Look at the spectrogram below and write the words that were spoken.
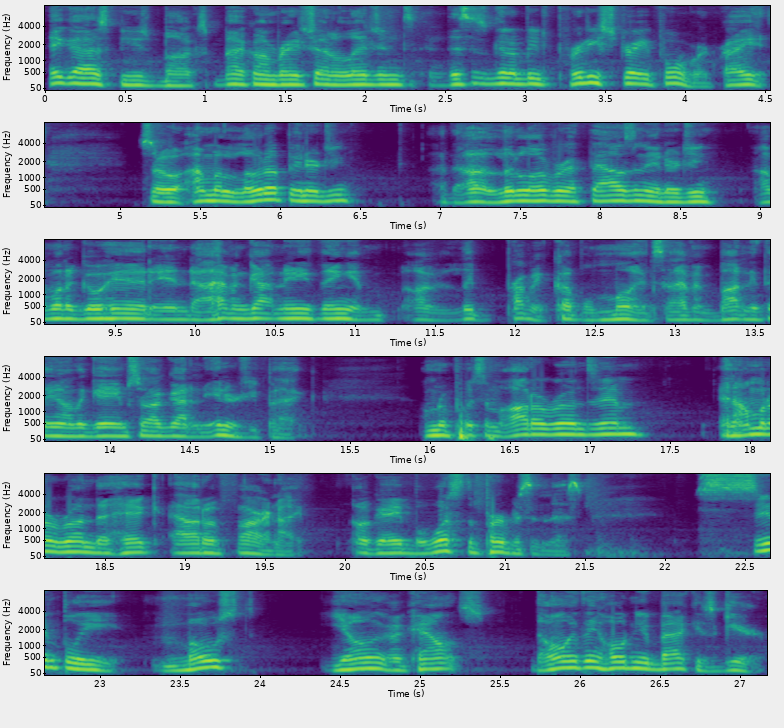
Hey guys, Fusebox back on Raid Shadow Legends, and this is going to be pretty straightforward, right? So I'm going to load up energy, a little over a thousand energy. I'm going to go ahead and I haven't gotten anything in uh, probably a couple months. I haven't bought anything on the game, so I got an energy pack. I'm going to put some auto runs in, and I'm going to run the heck out of Fire Knight. Okay, but what's the purpose in this? Simply, most young accounts, the only thing holding you back is gear.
